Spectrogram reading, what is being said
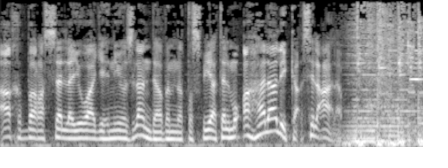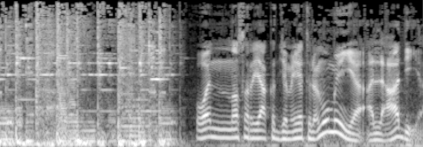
أخضر السلة يواجه نيوزيلندا ضمن التصفيات المؤهلة لكأس العالم. والنصر يعقد جمعيته العمومية العادية.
